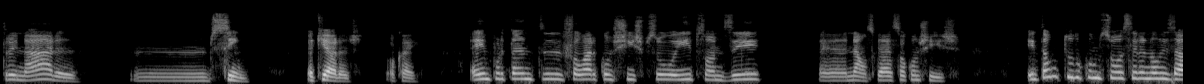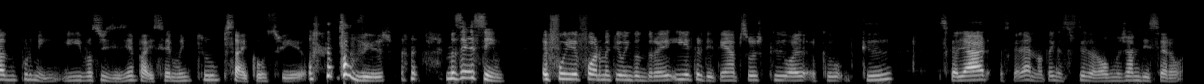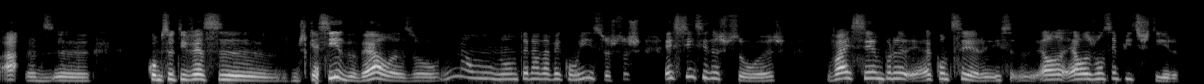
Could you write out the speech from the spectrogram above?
treinar? Hum, sim. A que horas? Ok. É importante falar com X pessoa, Y, Z? Uh, não, se calhar só com X. Então tudo começou a ser analisado por mim. E vocês dizem, pá, isso é muito psycho, Sofia. Talvez. Mas é assim, foi a forma que eu encontrei e acreditem, há pessoas que, que, que se calhar, se calhar, não tenho a certeza, algumas já me disseram, ah, uh, como se eu tivesse me esquecido delas, ou não, não tem nada a ver com isso. As pessoas, a essência das pessoas vai sempre acontecer, isso, elas vão sempre existir.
